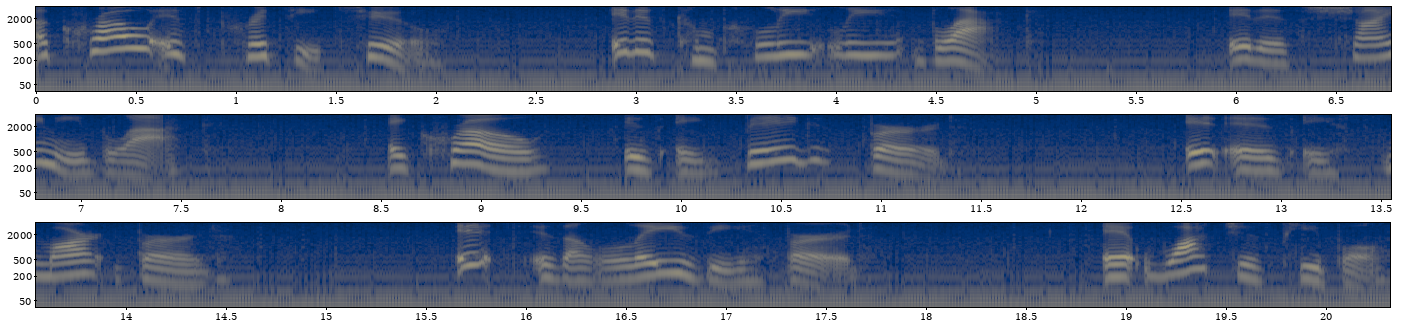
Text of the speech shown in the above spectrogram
A crow is pretty too. It is completely black. It is shiny black. A crow is a big bird. It is a smart bird. It is a lazy bird. It watches people.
